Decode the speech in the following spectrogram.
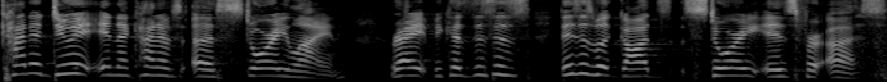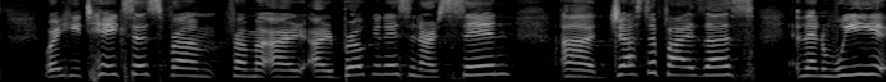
kind of do it in a kind of a storyline right? Because this is this is what god's story is for us where he takes us from from our, our brokenness and our sin uh, justifies us and then we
